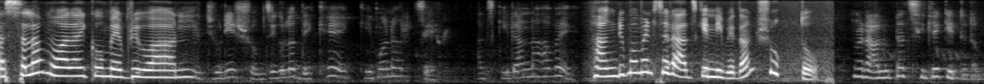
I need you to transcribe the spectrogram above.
আসসালামু আলাইকুম এভরিওয়ান। ঝুড়ির সবজিগুলো দেখে কি মনে হচ্ছে? আজ কি রান্না হবে? হাংরি মোমেন্টসের আজকের নিবেদন সুক্ত। এবার আলুটা ছিলে কেটে নেব।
